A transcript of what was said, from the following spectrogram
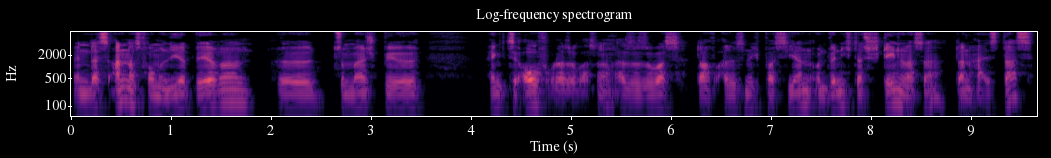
wenn das anders formuliert wäre, äh, zum Beispiel hängt sie auf oder sowas. Ne? Also sowas darf alles nicht passieren. Und wenn ich das stehen lasse, dann heißt das,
